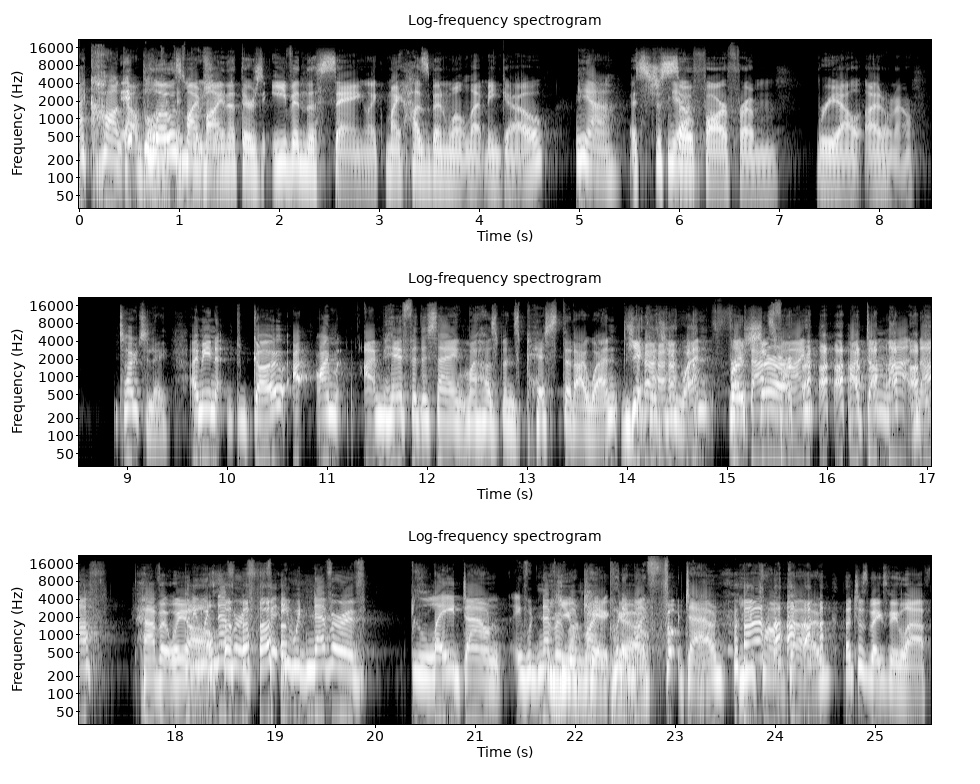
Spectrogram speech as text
I, can't get It blows my bullshit. mind that there's even the saying like, my husband won't let me go. Yeah. It's just Yeah. so far from real. I don't know. Totally. I mean, go. I, I'm I'm here for the saying. My husband's pissed that I went Yeah, because you went. for like, that's sure. fine. I've done that enough. Have it we But he would never have. He would never have laid down. It would never You gone right. Putting go." my foot down. You can't go. that just makes me laugh.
